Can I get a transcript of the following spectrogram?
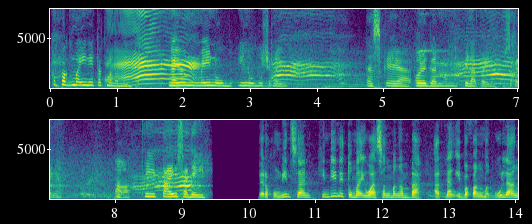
Kapag mainit at malamig, ngayon may inuubo, inuubo siya kayo. Tapos kaya oregano ang pinapainom ko sa kanya. Oo, three times a day. Pero kung minsan, hindi nito maiwasang mangamba at ng iba pang magulang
